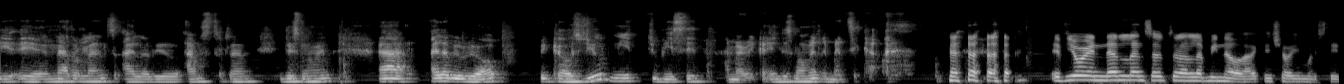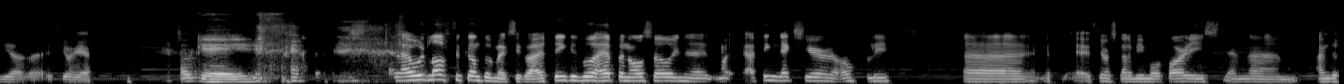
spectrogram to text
uh, Netherlands, I love you, Amsterdam. In this moment, uh, I love you, Europe, because you need to visit America in this moment in Mexico. if you're in Netherlands, Amsterdam, let me know. I can show you my studio uh, if you're here. okay. And I would love to come to Mexico. I think it will happen also in. Uh, my- I think next year, hopefully, uh, if, if there's gonna be more parties, then um, I'm the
